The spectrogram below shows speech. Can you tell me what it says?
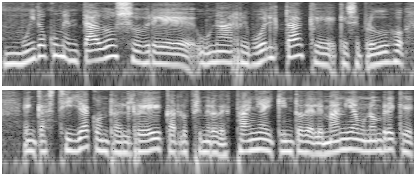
muy documentado sobre una revuelta que, que se produjo en Castilla contra el rey Carlos I de España y V de Alemania, un hombre que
